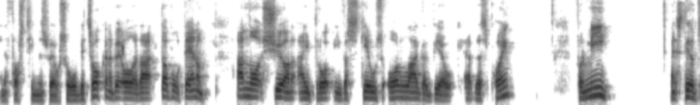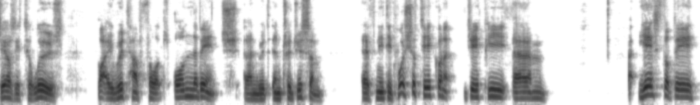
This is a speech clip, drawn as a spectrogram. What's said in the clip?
in the first team as well. So we'll be talking about all of that. Double denim. I'm not sure I drop either Scales or Lagerbielke at this point. For me, it's their jersey to lose, but I would have Phillips on the bench and would introduce him if needed. What's your take on it, JP? Um, yesterday,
